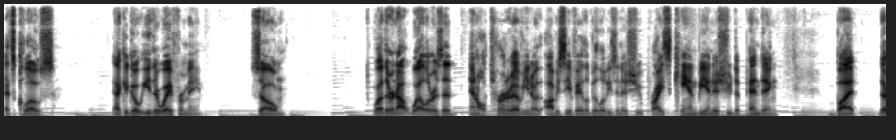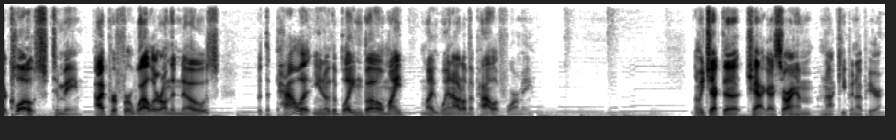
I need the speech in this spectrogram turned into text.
It's close. That could go either way for me. So, whether or not Weller is a, an alternative, you know, obviously availability is an issue. Price can be an issue depending, but they're close to me. I prefer Weller on the nose, but the palate, you know, the blade and bow might might win out on the palate for me. Let me check the chat, guys. Sorry, I'm, I'm not keeping up here.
